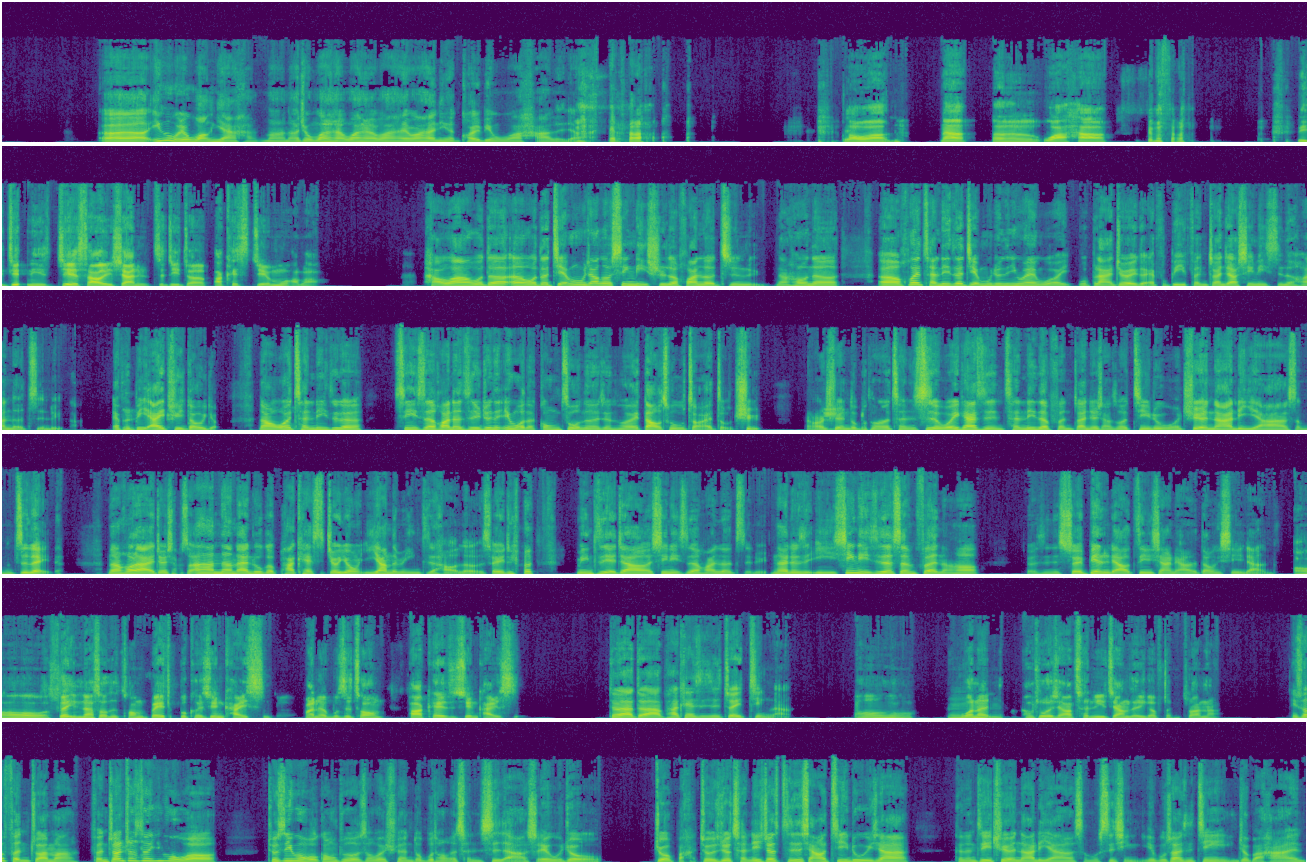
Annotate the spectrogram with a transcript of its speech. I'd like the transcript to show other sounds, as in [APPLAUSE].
呃，因为我是王雅涵嘛，然后就哇哈哇哈哇哈哇哈，你很快就变哇哈了这样。[LAUGHS] 好啊，那呃哇哈，你介你介绍一下你自己的 Podcast 节目好不好？好啊，我的呃我的节目叫做心理师的欢乐之旅，然后呢呃会成立这节目，就是因为我我本来就有一个 FB 粉专叫心理师的欢乐之旅，FB IG 都有，那我会成立这个。心理师的欢乐之旅，就是因为我的工作呢，就是会到处走来走去，然后去很多不同的城市。我一开始成立的粉专，就想说记录我去了哪里啊，什么之类的。然后后来就想说啊，那来录个 podcast 就用一样的名字好了，所以就名字也叫心理师的欢乐之旅。那就是以心理师的身份，然后就是随便聊自己想聊的东西这样子。哦，所以你那时候是从 Facebook 先开始的，反而不是从 podcast 先开始。对啊，对啊，Podcast 是最近啦。哦，我那当初想要成立这样的一个粉砖呢、啊？你说粉砖吗？粉砖就是因为我，就是因为我工作的时候会去很多不同的城市啊，所以我就就把就就成立，就只是想要记录一下，可能自己去了哪里啊，什么事情也不算是经营，就把它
